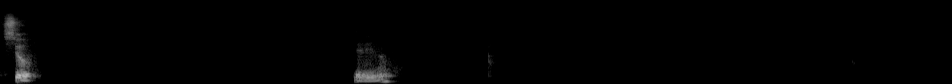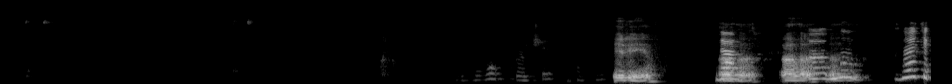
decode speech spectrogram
Все. Ирина? Ирина? Да. Ага, ага, а, ну, знаете,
